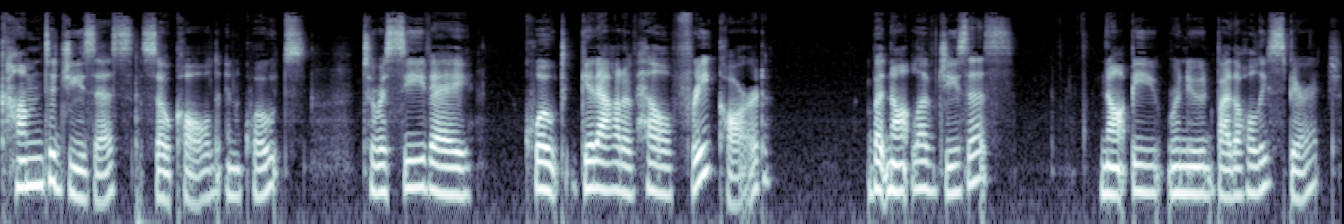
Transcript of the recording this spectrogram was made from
come to Jesus, so called in quotes, to receive a quote, get out of hell free card, but not love Jesus, not be renewed by the Holy Spirit,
